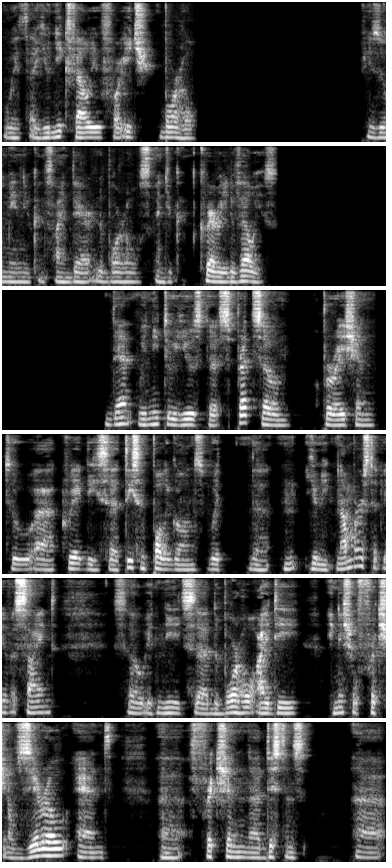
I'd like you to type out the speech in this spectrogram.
with a unique value for each borehole. If you zoom in you can find there the boreholes and you can query the values. Then we need to use the spread zone operation to uh, create these uh, Thiessen polygons with the unique numbers that we have assigned. So it needs uh, the borehole ID, initial friction of zero and uh, friction uh, distance uh,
